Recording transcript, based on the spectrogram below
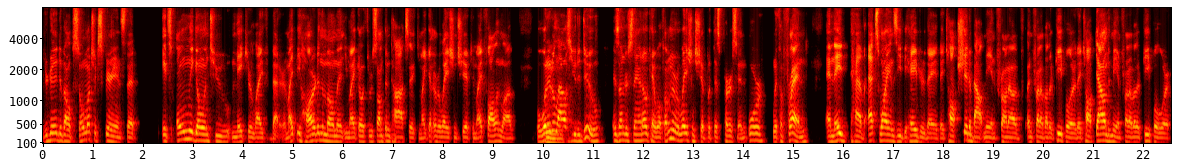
you're going to develop so much experience that it's only going to make your life better. It might be hard in the moment. You might go through something toxic. You might get in a relationship. You might fall in love. But what mm. it hmm. allows you to do is understand okay, well, if I'm in a relationship with this person or with a friend and they have X, Y, and Z behavior, they they talk shit about me in front of in front of other people, or they talk down to me in front of other people, or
